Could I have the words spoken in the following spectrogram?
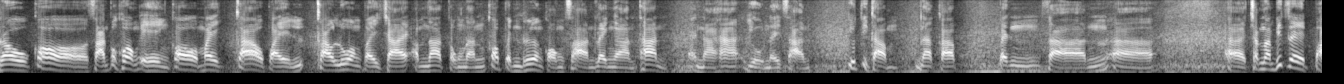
เราก็ศาลปกครองเองก็ไม่ก้าวไปก้าวล่วงไปใช้อำนาจตรงนั้น ก็เป็นเรื่องของศาลแรงงานท่านนะฮะอยู่ในศาลยุติธรรมนะครับ เป็นศาลอ่าอ่าชำนาญพิเศษไป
